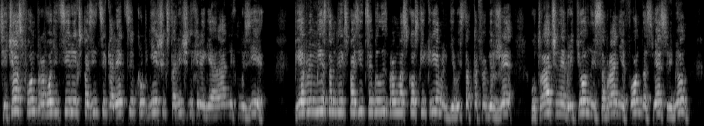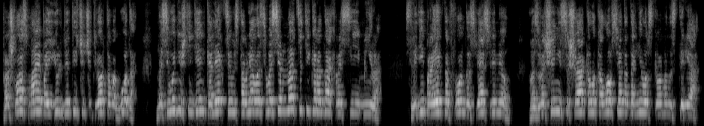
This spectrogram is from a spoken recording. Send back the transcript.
Сейчас фонд проводит серию экспозиций коллекций в крупнейших столичных и региональных музеях. Первым местом для экспозиции был избран Московский Кремль, где выставка Фаберже, утраченные, обретенные из собрания фонда «Связь времен» прошла с мая по июль 2004 года. На сегодняшний день коллекция выставлялась в 18 городах России и мира. Среди проектов фонда «Связь времен» возвращение США колоколов Свято-Даниловского монастыря –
